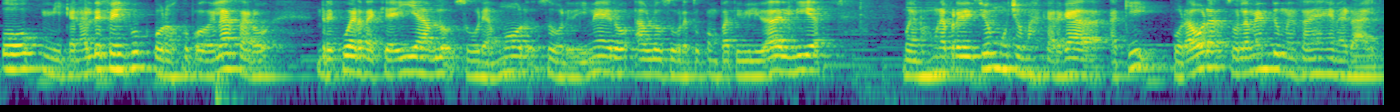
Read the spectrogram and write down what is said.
o mi canal de Facebook Horóscopo de Lázaro. Recuerda que ahí hablo sobre amor, sobre dinero, hablo sobre tu compatibilidad del día. Bueno, es una predicción mucho más cargada. Aquí, por ahora, solamente un mensaje general.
